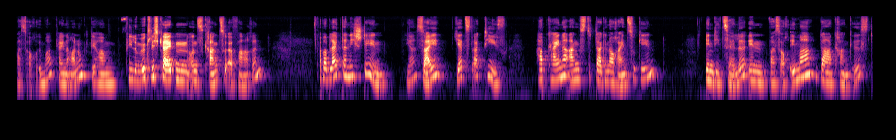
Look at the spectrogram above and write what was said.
was auch immer, keine Ahnung, wir haben viele Möglichkeiten, uns krank zu erfahren, aber bleib da nicht stehen. Ja? Sei jetzt aktiv. Hab keine Angst, da genau reinzugehen, in die Zelle, in was auch immer da krank ist,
